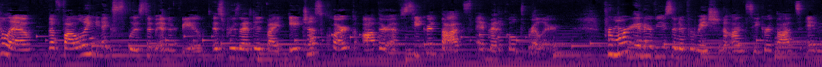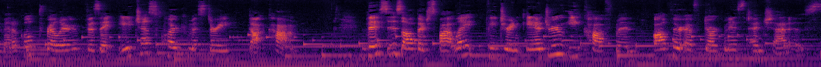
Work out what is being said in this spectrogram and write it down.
Hello, the following exclusive interview is presented by H.S. Clark, author of Secret Thoughts and Medical Thriller. For more interviews and information on Secret Thoughts and Medical Thriller, visit hsclarkmystery.com. This is Author Spotlight featuring Andrew E. Kaufman, author of Darkness and Shadows.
